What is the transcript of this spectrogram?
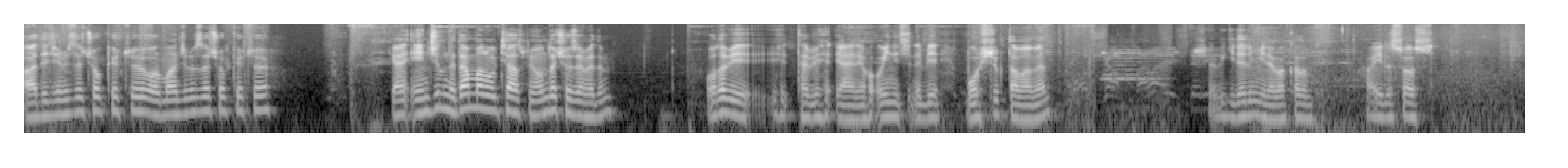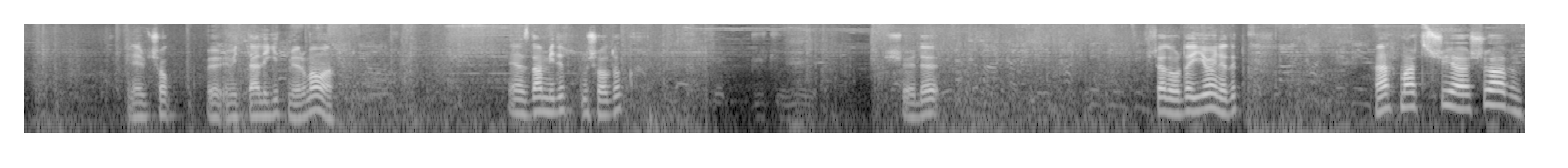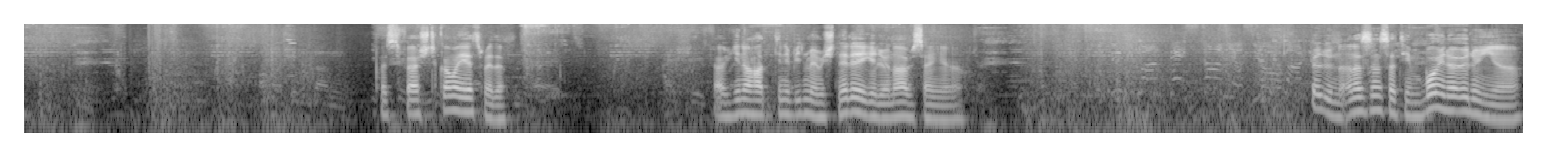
ADC'miz de çok kötü, ormancımız da çok kötü. Yani Angel neden bana ulti atmıyor onu da çözemedim. O da bir tabi yani oyun içinde bir boşluk tamamen. Şöyle bir gidelim yine bakalım. Hayırlısı olsun. Yine çok böyle ümitlerle gitmiyorum ama en azından midi tutmuş olduk. Şöyle Güzel orada iyi oynadık. Hah Martis şu ya şu abim. Pasifi açtık ama yetmedi. Ya yine haddini bilmemiş. Nereye geliyorsun abi sen ya? Ölün anasını satayım. Boyuna ölün ya.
